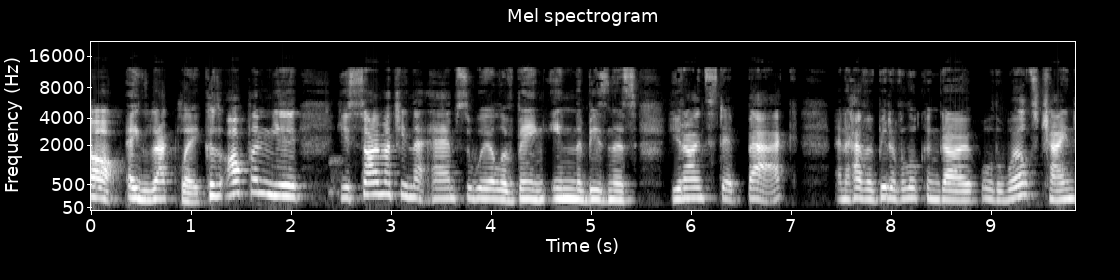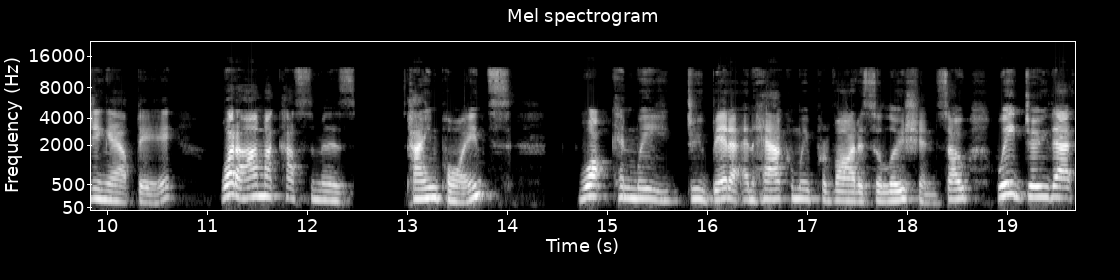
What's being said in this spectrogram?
Oh, exactly. Because often you you're so much in that hamster wheel of being in the business, you don't step back and have a bit of a look and go, well, the world's changing out there. What are my customers' pain points? What can we do better and how can we provide a solution? So we do that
